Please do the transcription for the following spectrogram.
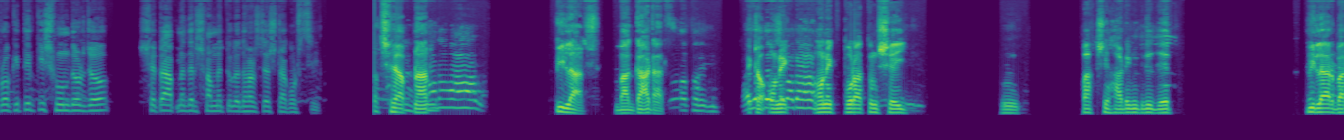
প্রকৃতির কি সৌন্দর্য সেটা আপনাদের সামনে তুলে ধরার চেষ্টা করছি। হচ্ছে আপনার পিলার বা গাডার। এটা অনেক অনেক পুরাতন সেই পাকশি হার্ডিং ব্রিজের পিলার বা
